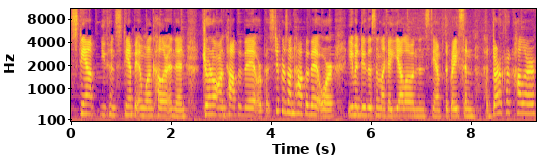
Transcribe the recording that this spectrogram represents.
stamp, you can stamp it in one color and then journal on top of it or put stickers on top of it or even do this in like a yellow and then stamp the grace in a darker color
